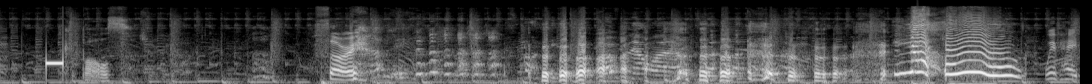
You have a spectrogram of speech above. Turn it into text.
balls. Sorry. Yahoo! We've had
